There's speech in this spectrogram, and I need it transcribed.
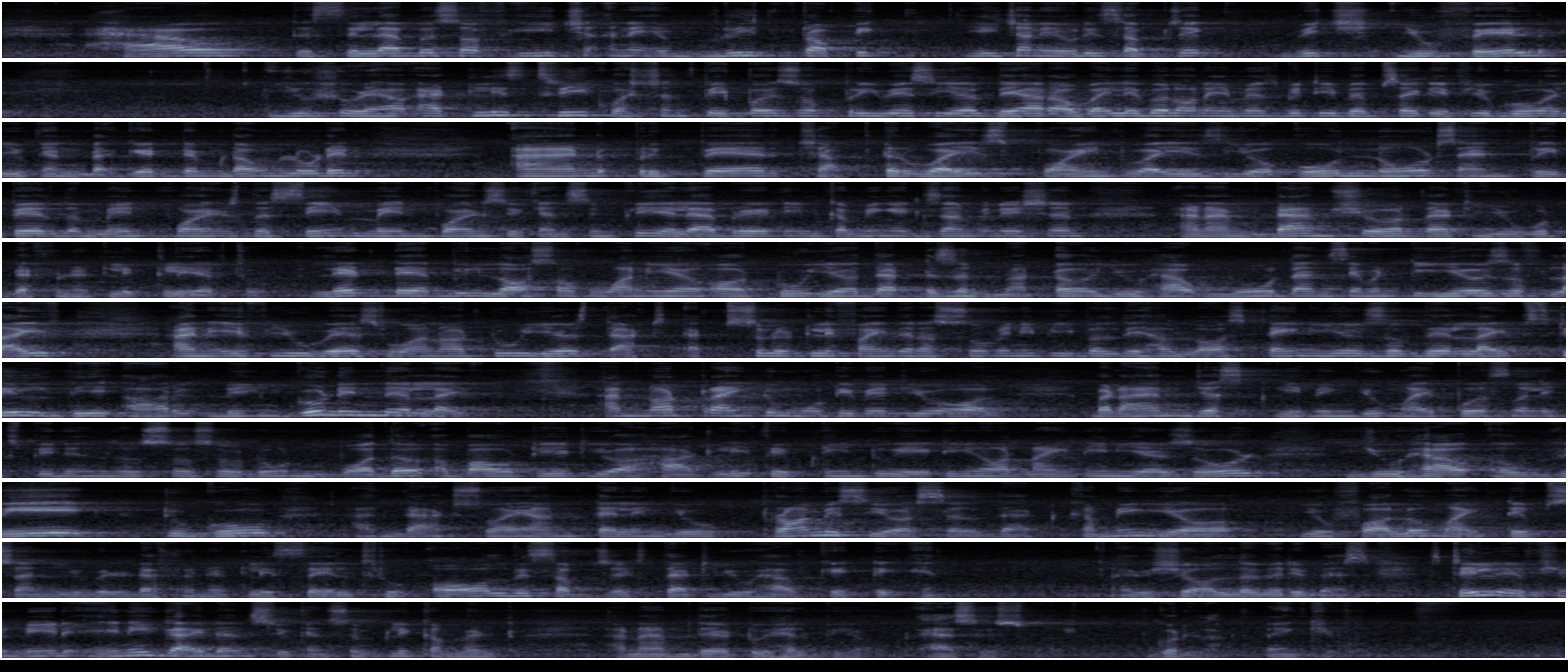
have the syllabus of each and every topic each and every subject which you failed you should have at least three question papers of previous year. They are available on msbt website. If you go and you can get them downloaded and prepare chapter wise point wise your own notes and prepare the main points the same main points you can simply elaborate in coming examination and i'm damn sure that you would definitely clear through. Let there be loss of one year or two year that doesn't matter. You have more than 70 years of life and if you waste one or two years that's absolutely fine. There are so many people they have lost 10 years of their life. Still they are doing good in their life. I'm not trying to motivate you all but i am just giving you my personal experience also so don't bother about it you are hardly 15 to 18 or 19 years old you have a way to go and that's why i'm telling you promise yourself that coming year you follow my tips and you will definitely sail through all the subjects that you have kt in I wish you all the very best. Still, if you need any guidance, you can simply comment and I'm there to help you out as usual. Good luck. Thank you.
